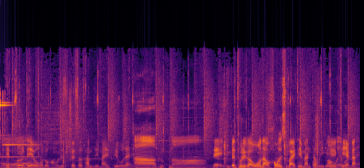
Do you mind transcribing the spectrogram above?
횃불 어. 대용으로 황혼의 숲에서 사람들이 많이 들고 다녀요. 아, 그렇구나. 네, 인벤토리가 워낙 황혼의 숲 아이템이 많다 보니까 어우, 이렇게 애벌레. 약간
